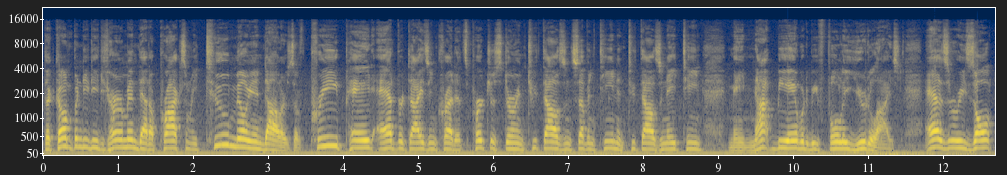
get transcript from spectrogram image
the company determined that approximately $2 million of prepaid advertising credits purchased during 2017 and 2018 may not be able to be fully utilized. As a result,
